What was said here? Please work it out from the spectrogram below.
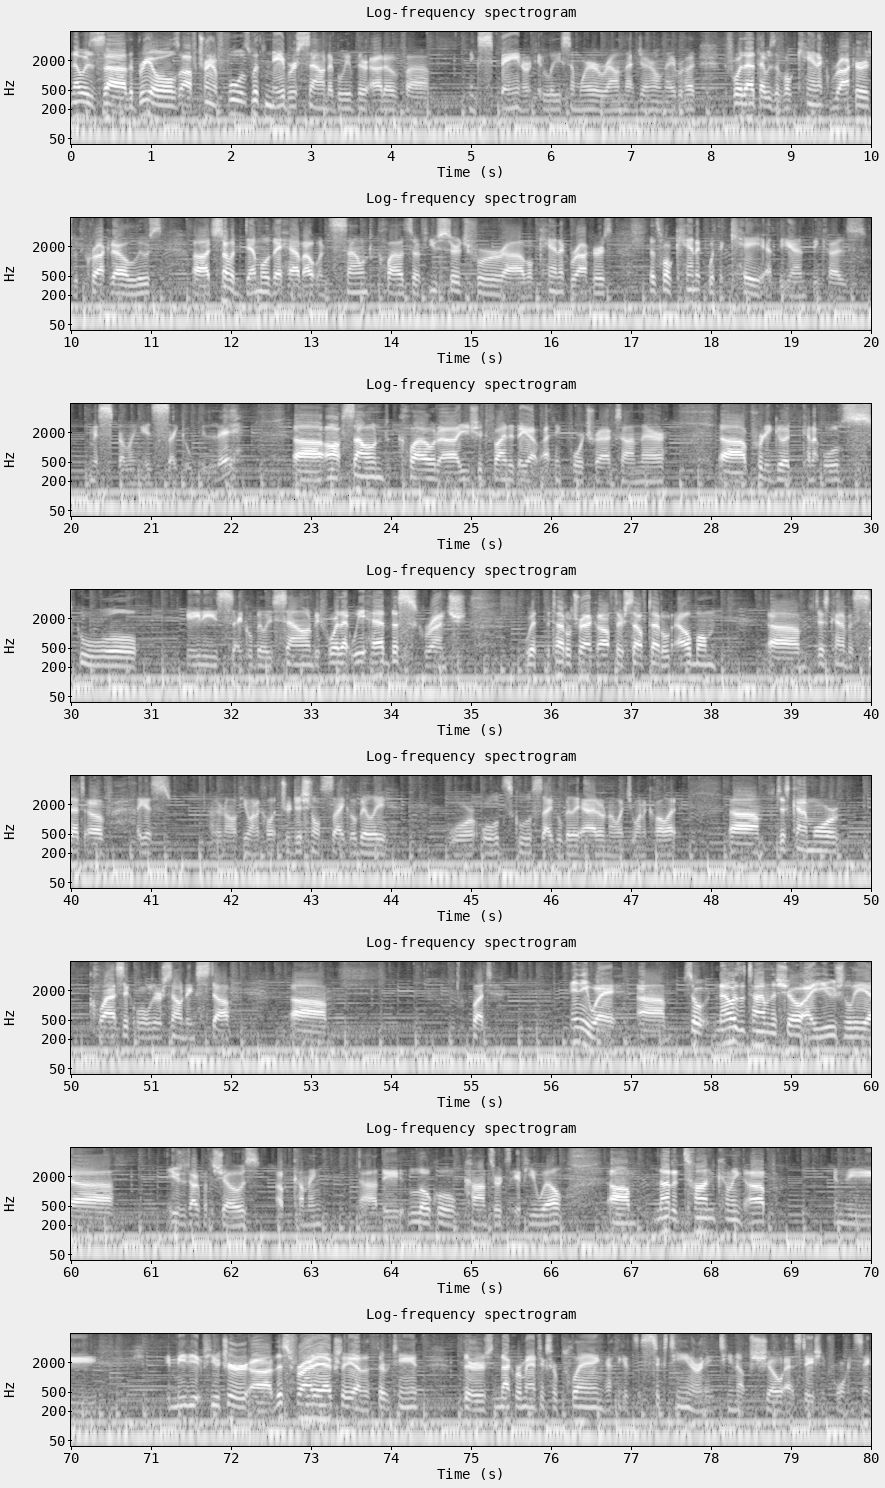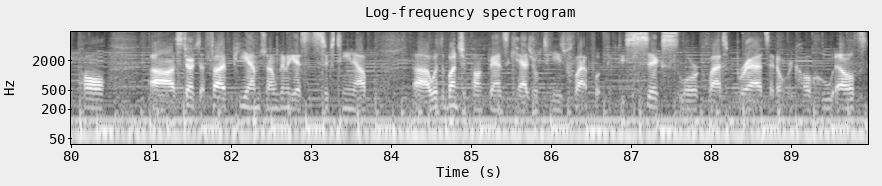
And that was uh, the Brioles off Train of Fools with Neighbor Sound. I believe they're out of, uh, I think Spain or Italy, somewhere around that general neighborhood. Before that, that was the Volcanic Rockers with Crocodile Loose. Uh, just saw a demo they have out on SoundCloud. So if you search for uh, Volcanic Rockers, that's Volcanic with a K at the end because misspelling is psychobilly. Uh, off SoundCloud, uh, you should find it. They got, I think, four tracks on there. Uh, pretty good, kind of old school 80s psychobilly sound. Before that, we had The Scrunch with the title track off their self titled album. Um, just kind of a set of, I guess, I don't know if you want to call it traditional psychobilly or old school psychobilly. I don't know what you want to call it. Um, just kind of more classic, older sounding stuff. Um, but anyway, um, so now is the time of the show. I usually uh, usually talk about the shows upcoming, uh, the local concerts, if you will. Um, not a ton coming up in the immediate future. Uh, this Friday, actually, on the 13th, there's Nekromantix are playing. I think it's a 16 or an 18 up show at Station 4 in St. Paul. Uh, starts at 5 p.m., so I'm going to guess it's 16 up. Uh, with a bunch of punk bands, Casualties, Flatfoot 56, Lower Class Brats. I don't recall who else.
